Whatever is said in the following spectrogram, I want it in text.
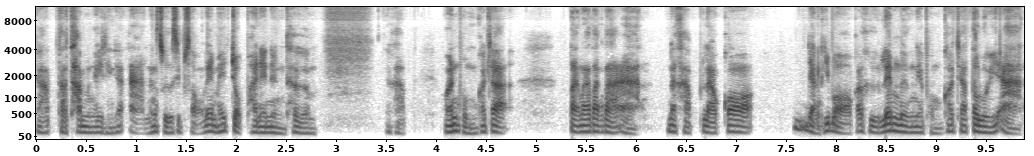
นะครับแต่ทำยังไงถึงจะอ่านหนังสือ 12 เล่มให้จบภายใน 1 เทอมนะครับเพราะฉะนั้นผมก็จะตั้งหน้าตั้งตาอ่านนะครับ แล้วก็อย่างที่บอกก็คือเล่มหนึ่งเนี่ยผมก็จะตะลุยอ่าน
